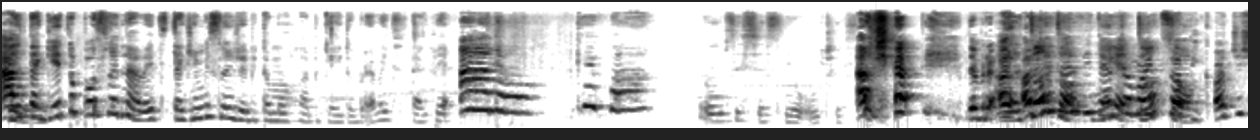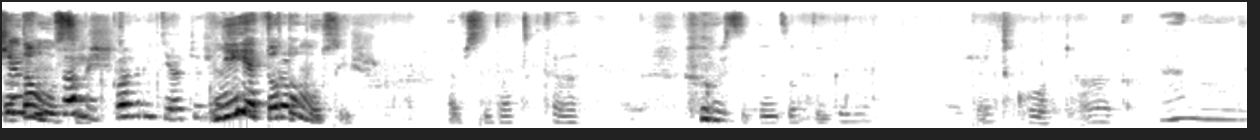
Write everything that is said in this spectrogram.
Ale tak je to posledná vec, takže myslím, že by to mohla byť aj dobrá vec. Takže áno, kefa. No, musíš sa s ňou účastniť. Dobre, Ale o- toto, očišujem si nie, tento môj toto. copík. Očišujem Toto musíš. copík, pozrite, očišujem Nie, toto copík. musíš. Aby si bola taká... Aby si ten copík. Všetko, tak. Áno,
